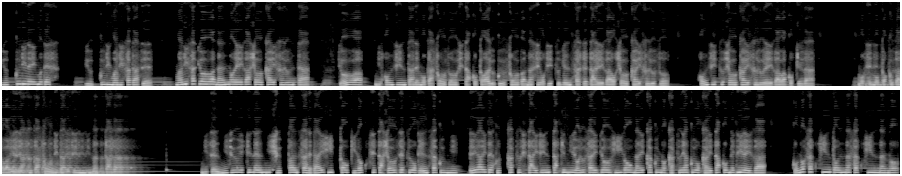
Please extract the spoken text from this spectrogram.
ゆっくりレ夢ムです。ゆっくりマリサだぜ。マリサ今日は何の映画紹介するんだ？今日は、日本人誰もが想像したことある空想話を実現させた映画を紹介するぞ。本日紹介する映画はこちら。もしも徳川家康が総理大臣になったら、2021年に出版され大ヒットを記録した小説を原作に、AI で復活した偉人たちによる最強ヒーロー内閣の活躍を書いたコメディ映画。この作品どんな作品なの？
